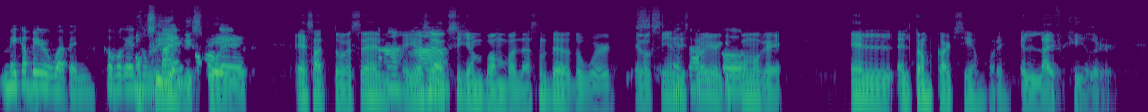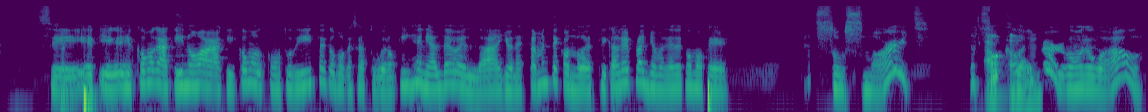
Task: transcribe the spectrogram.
make a bigger weapon. Como que nunca Oxygen como que- Destroyer. Exacto, ese es el. Ajá. Ellos dicen Oxygen Bomb, but that's not the, the word. El Oxygen Destroyer, que es como que el, el trump card siempre. El Life Killer. Sí, es, que- es como que aquí no, aquí como, como tú dijiste, como que se tuvieron que ingeniar de verdad. Y honestamente, cuando explican el plan, yo me quedé como que, that's so smart. That's so Ah, ah, ujú. clever. Como que, wow.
